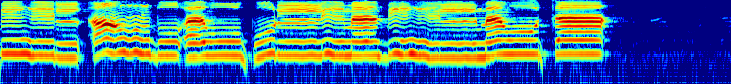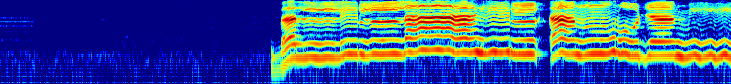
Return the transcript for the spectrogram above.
به الأرض أو كلم به الموتى. بل لله الأمر جميعا.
